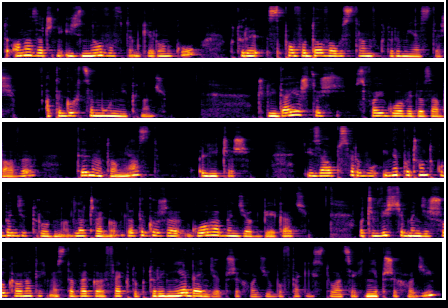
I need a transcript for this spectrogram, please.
to ona zacznie iść znowu w tym kierunku, który spowodował stan, w którym jesteś, a tego chcemy uniknąć. Czyli dajesz coś swojej głowie do zabawy, ty natomiast liczysz. I zaobserwuj. I na początku będzie trudno. Dlaczego? Dlatego, że głowa będzie odbiegać. Oczywiście będzie szukał natychmiastowego efektu, który nie będzie przychodził, bo w takich sytuacjach nie przychodzi.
